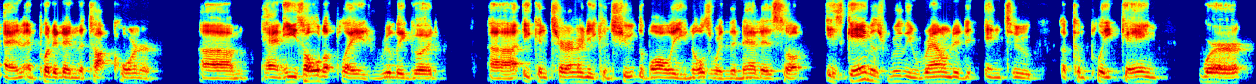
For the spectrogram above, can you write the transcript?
and, and put it in the top corner. Um, and his hold up play is really good. Uh, he can turn, he can shoot the ball, he knows where the net is. So his game is really rounded into a complete game where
